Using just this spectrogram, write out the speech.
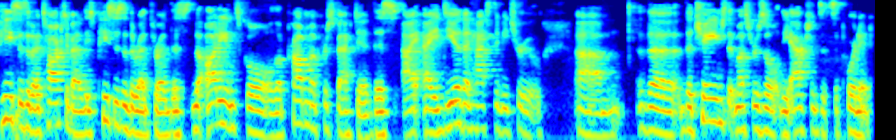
pieces that I talked about, these pieces of the red thread, this, the audience goal, the problem of perspective, this idea that has to be true um, the the change that must result, the actions that support it.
